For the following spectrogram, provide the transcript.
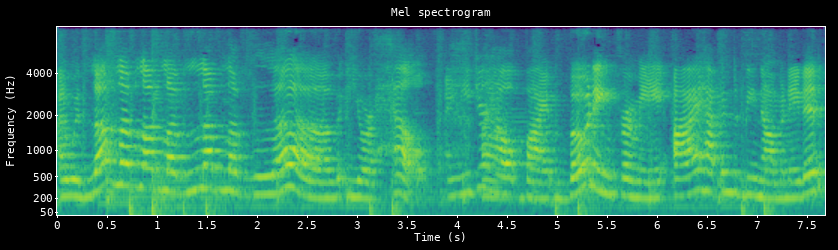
I would love, love, love, love, love, love, love your help. I need your help by voting for me. I happen to be nominated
